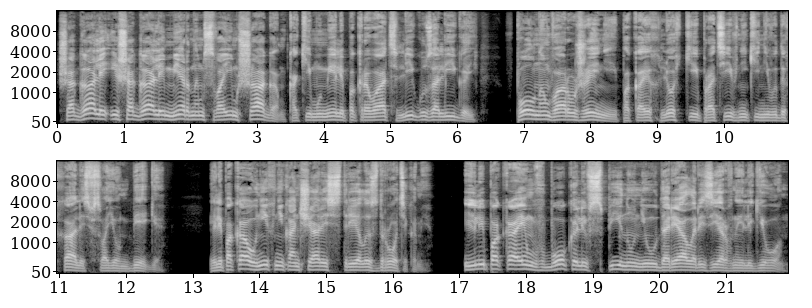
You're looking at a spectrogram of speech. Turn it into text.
Шагали и шагали мерным своим шагом, каким умели покрывать лигу за лигой, в полном вооружении, пока их легкие противники не выдыхались в своем беге. Или пока у них не кончались стрелы с дротиками. Или пока им в бок или в спину не ударял резервный легион.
